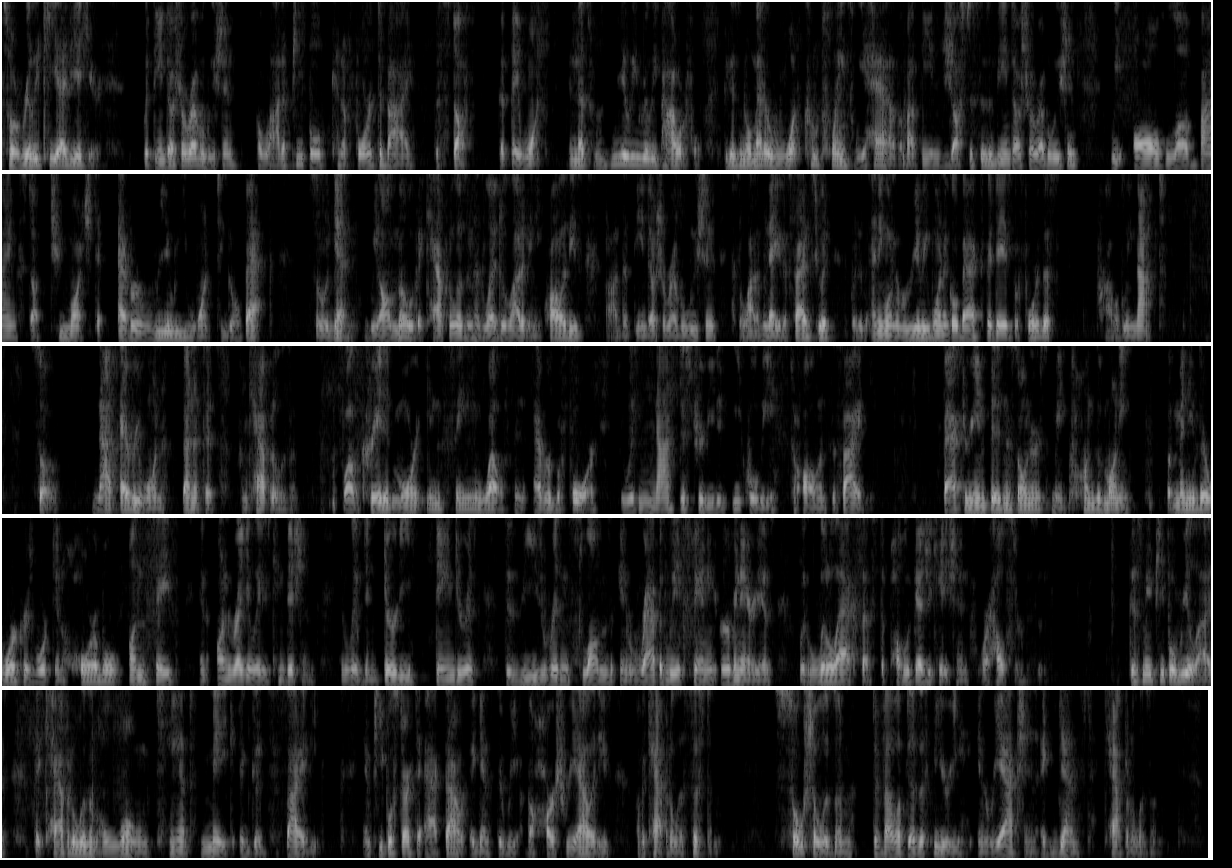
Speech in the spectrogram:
So, a really key idea here with the Industrial Revolution, a lot of people can afford to buy the stuff that they want. And that's really, really powerful because no matter what complaints we have about the injustices of the Industrial Revolution, we all love buying stuff too much to ever really want to go back. So, again, we all know that capitalism has led to a lot of inequalities, uh, that the Industrial Revolution has a lot of negative sides to it. But does anyone really want to go back to the days before this? Probably not. So, not everyone benefits from capitalism. While it created more insane wealth than ever before, it was not distributed equally to all in society. Factory and business owners made tons of money, but many of their workers worked in horrible, unsafe, and unregulated conditions and lived in dirty, dangerous, disease ridden slums in rapidly expanding urban areas with little access to public education or health services. This made people realize that capitalism alone can't make a good society, and people start to act out against the, re- the harsh realities of a capitalist system. Socialism developed as a theory in reaction against capitalism.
